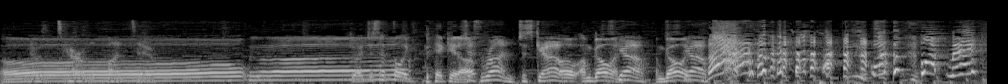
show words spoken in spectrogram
Oh. That was a terrible punt, too. Do Do I just have to like pick it up? Just run. Just go. Oh, I'm going. Just go. I'm going. Just go. what the fuck, man?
